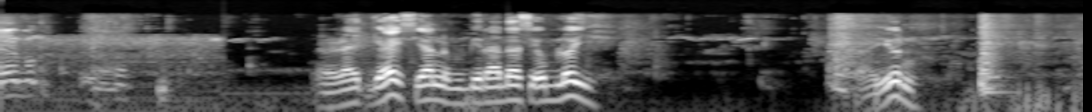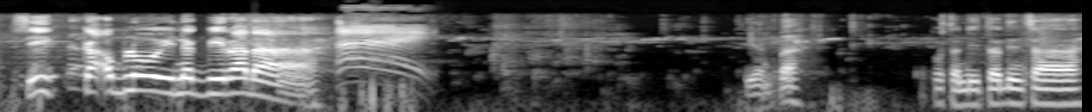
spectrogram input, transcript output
Ay, buk. Alright guys, yan nagbibirada si Obloy. Ayun. Si Ka Obloy nagbirada. Yan pa. Tapos nandito din sa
